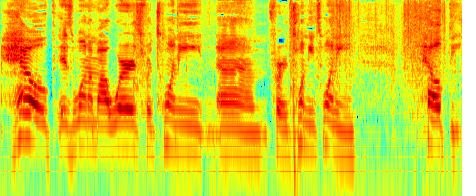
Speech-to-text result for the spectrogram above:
health is one of my words for twenty um, for 2020. Healthy,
